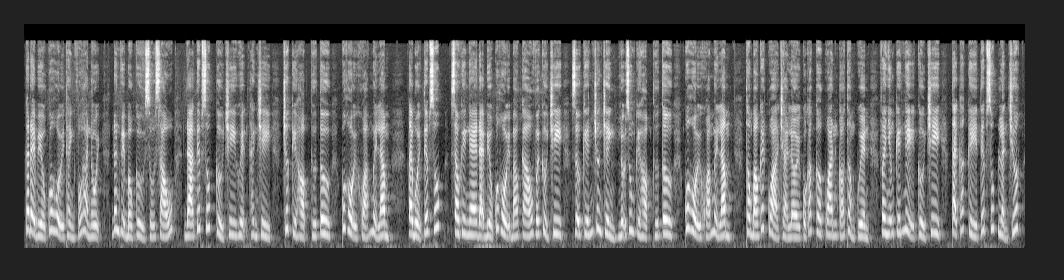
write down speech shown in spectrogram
các đại biểu Quốc hội thành phố Hà Nội, đơn vị bầu cử số 6 đã tiếp xúc cử tri huyện Thanh Trì trước kỳ họp thứ tư Quốc hội khóa 15. Tại buổi tiếp xúc, sau khi nghe đại biểu Quốc hội báo cáo với cử tri dự kiến chương trình nội dung kỳ họp thứ tư Quốc hội khóa 15, thông báo kết quả trả lời của các cơ quan có thẩm quyền về những kiến nghị cử tri tại các kỳ tiếp xúc lần trước –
